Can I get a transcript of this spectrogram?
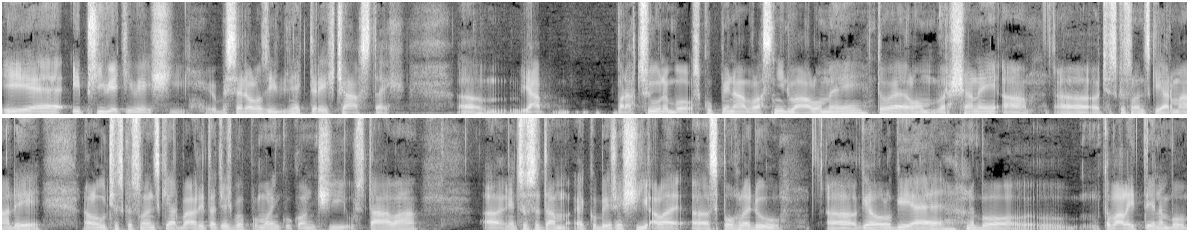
je i přívětivější, by se dalo říct v některých částech. Um, já pracuji, nebo skupina vlastní dva lomy, to je lom Vršany a uh, Československé armády. Na lovu Československé armády ta těžba pomalinku končí, ustává. Uh, něco se tam jakoby řeší, ale uh, z pohledu geologie nebo kvality nebo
